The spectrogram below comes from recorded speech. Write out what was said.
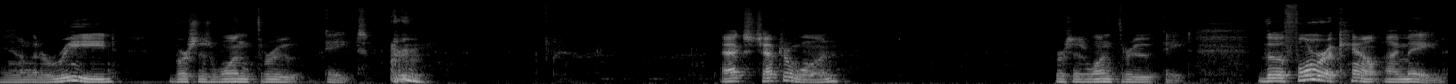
and I'm going to read verses 1 through 8. Acts chapter 1 verses 1 through 8. The former account I made,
